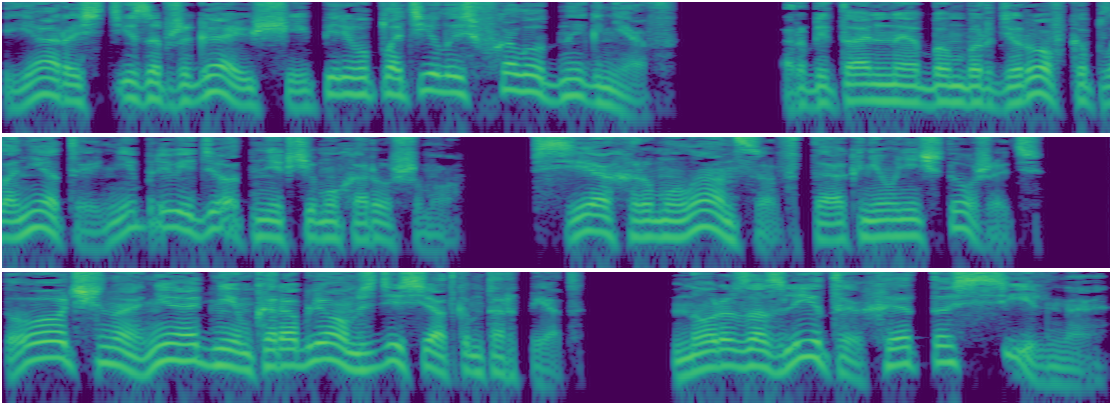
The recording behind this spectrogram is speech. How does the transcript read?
Ярость из обжигающей перевоплотилась в холодный гнев. Орбитальная бомбардировка планеты не приведет ни к чему хорошему. Всех ромуланцев так не уничтожить. Точно, не одним кораблем с десятком торпед. Но разозлит их это сильно.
